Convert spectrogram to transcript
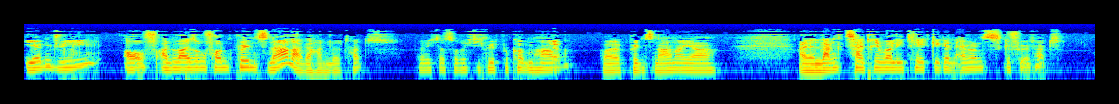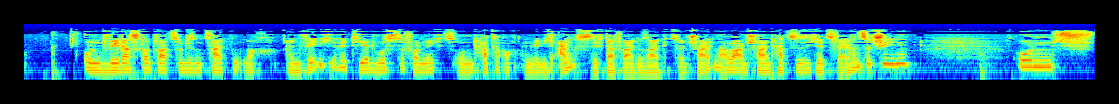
irgendwie auf Anweisung von Prince Nana gehandelt hat, wenn ich das so richtig mitbekommen habe, ja. weil Prince Nana ja eine Langzeitrivalität gegen Evans geführt hat. Und Veda Scott war zu diesem Zeitpunkt noch ein wenig irritiert, wusste von nichts und hatte auch ein wenig Angst, sich dafür eine Seite zu entscheiden, aber anscheinend hat sie sich jetzt für Evans entschieden. Und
